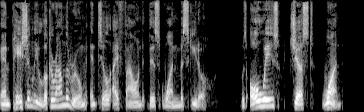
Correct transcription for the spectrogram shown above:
and patiently look around the room until I found this one mosquito. Was always just one.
